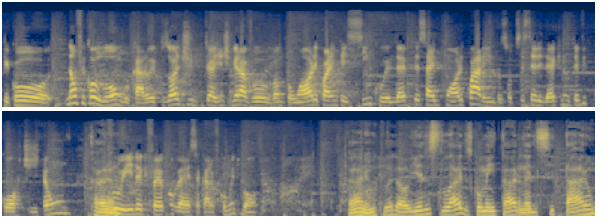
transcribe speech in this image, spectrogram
ficou. Não ficou longo, cara. O episódio que a gente gravou, vamos por 1 hora e 45, ele deve ter saído com 1 hora e 40. Só pra vocês terem ideia que não teve corte, de tão Caramba. fluida que foi a conversa, cara. Ficou muito bom. Caramba, que legal. E eles lá, eles comentaram, né? Eles citaram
